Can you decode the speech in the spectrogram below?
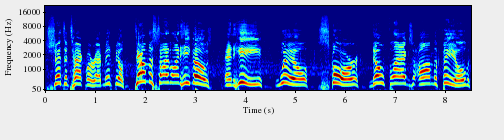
Sheds a tackler at midfield. Down the sideline he goes, and he will score. No flags on the field.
